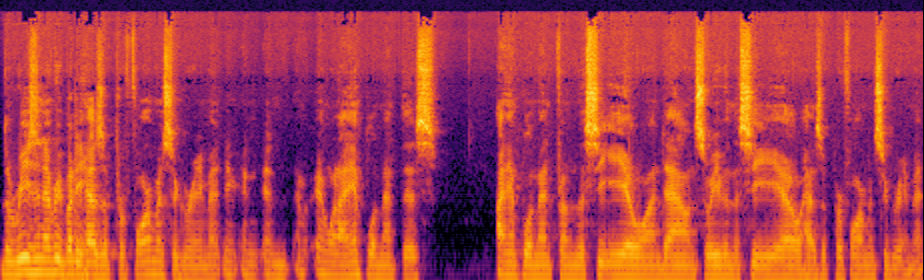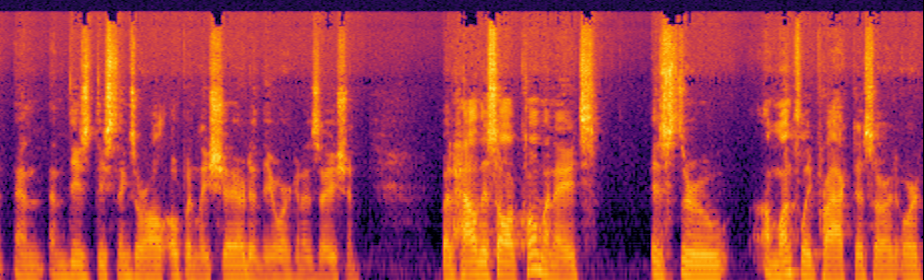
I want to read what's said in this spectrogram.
the reason everybody has a performance agreement and, and, and when i implement this i implement from the ceo on down so even the ceo has a performance agreement. And and these these things are all openly shared in the organization. But how this all culminates is through a monthly practice or, or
